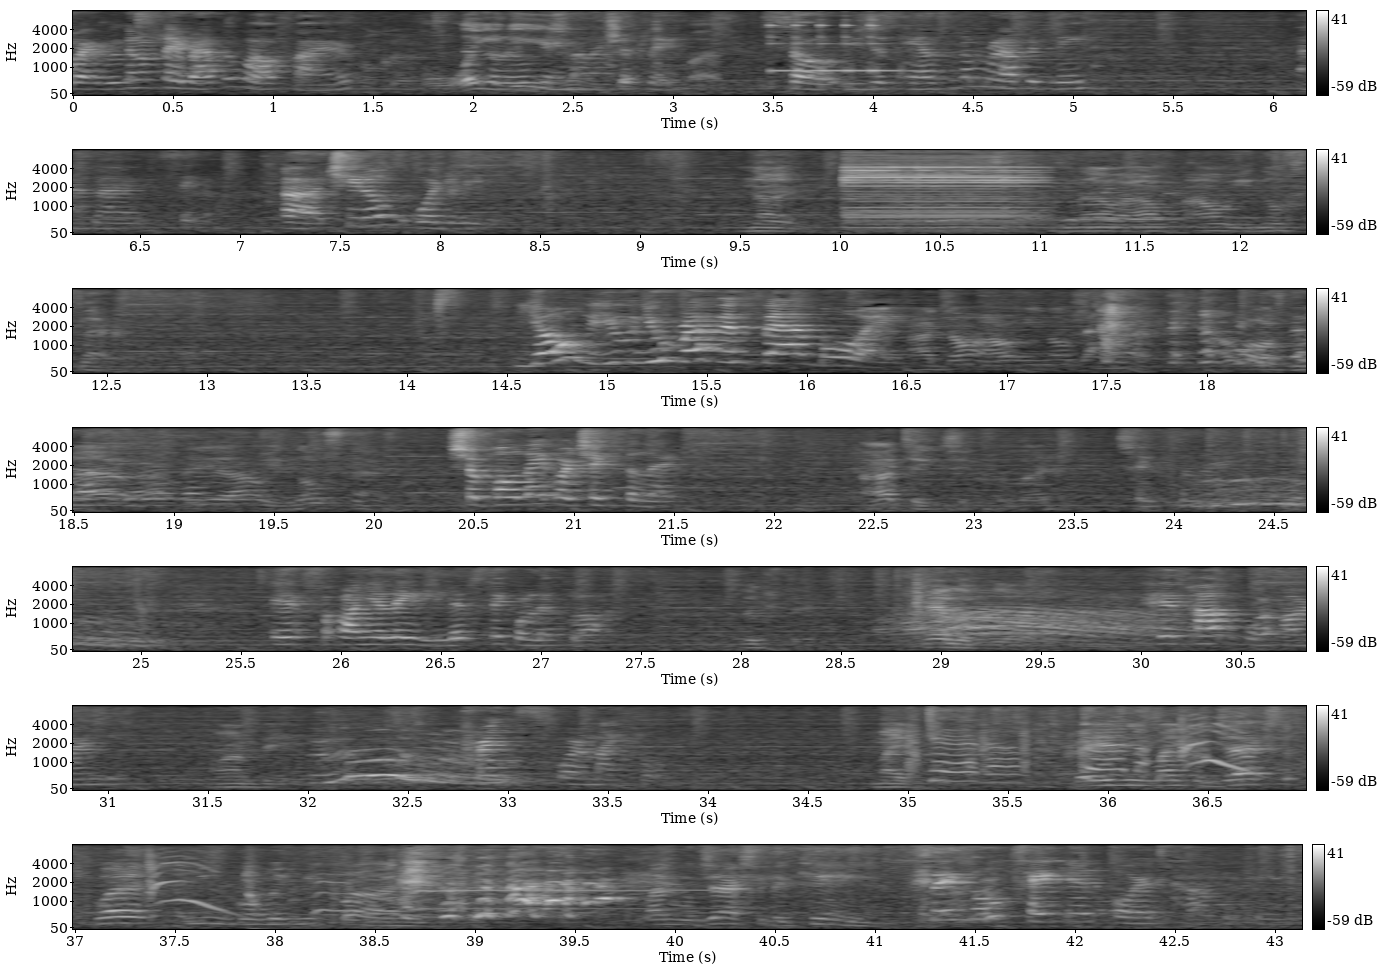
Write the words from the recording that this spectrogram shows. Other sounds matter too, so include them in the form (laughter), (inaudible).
All right, we're gonna play Rapid Wildfire. Okay. It's a little game I like to play. So you just answer them rapidly as I say them. Uh, Cheetos or Doritos? None. No, I don't, I don't eat no snacks. Yo, you you repping Fat Boy. I don't. I don't eat no (laughs) snacks. I lost man. I, yeah, I don't eat no snacks. Chipotle or Chick Fil A? I take Chick Fil A. Chick Fil A. If on your lady, lipstick or lip gloss? Lipstick. And lip gloss. Hip hop or R&B? R&B. Prince or Michael? Michael. Crazy Michael Jackson. What? You gonna make me cry? (laughs) Michael Jackson, the king. Single, take it, or it's complicated.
